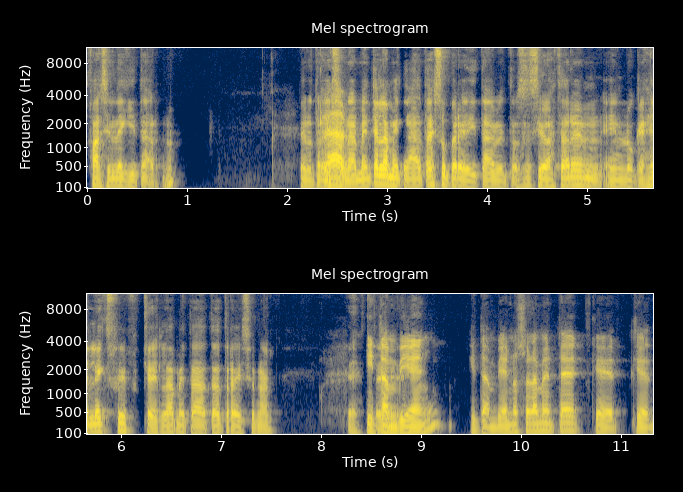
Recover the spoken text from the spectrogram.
fácil de quitar, ¿no? Pero tradicionalmente la metadata es súper editable, entonces si va a estar en, en, lo que es el XFIF, que es la metadata tradicional. Y este también, y también no solamente que, que,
